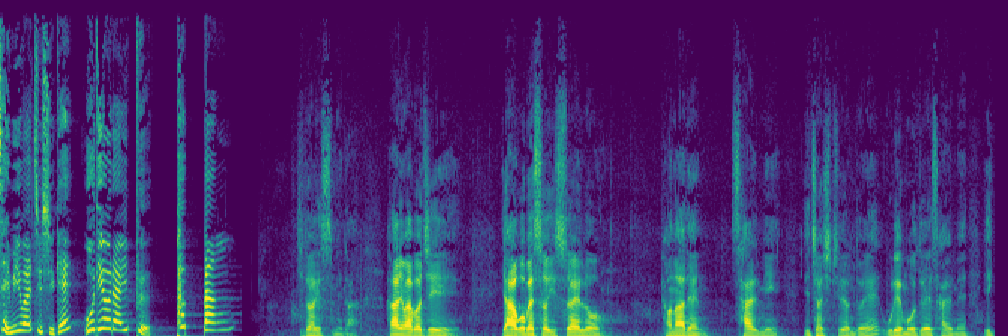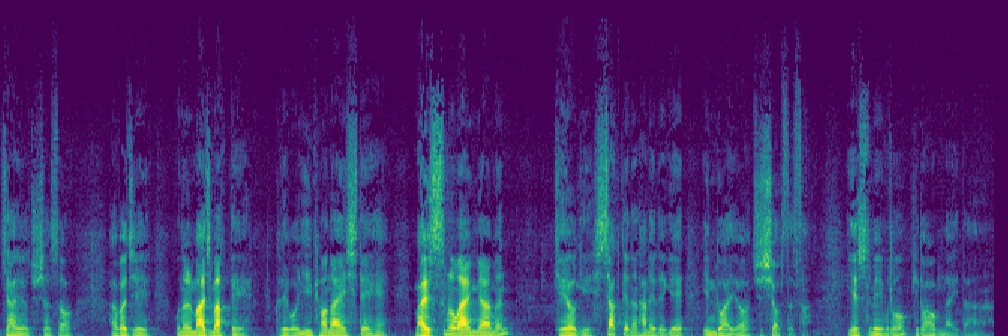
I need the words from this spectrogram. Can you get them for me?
재미와 지식의 오디오 라이프 팟빵 기도하겠습니다. 하나님 아버지, 야곱에서 이스라엘로 변화된 삶이 2017년도에 우리 모두의 삶에 있게 하여 주셔서 아버지 오늘 마지막 때에 그리고 이 변화의 시대에 말씀으로 말미암은 개혁이 시작되는 한 해 되게 인도하여 주시옵소서. 예수님의 이름으로 기도하옵나이다.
